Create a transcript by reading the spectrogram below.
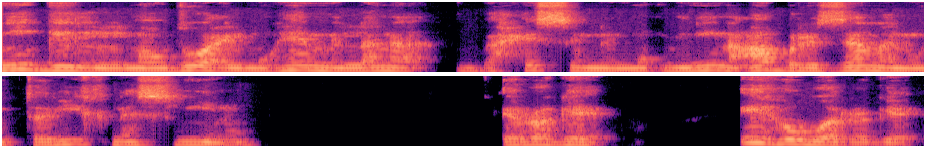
نيجي للموضوع المهم اللي أنا بحس إن المؤمنين عبر الزمن والتاريخ ناسيينه. الرجاء. إيه هو الرجاء؟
